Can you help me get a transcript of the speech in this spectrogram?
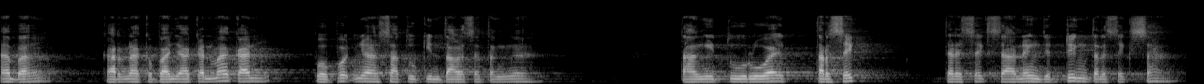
Apa? Karena kebanyakan makan, bobotnya satu kintal setengah tangi turu tersik tersiksa neng jeding tersiksa.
